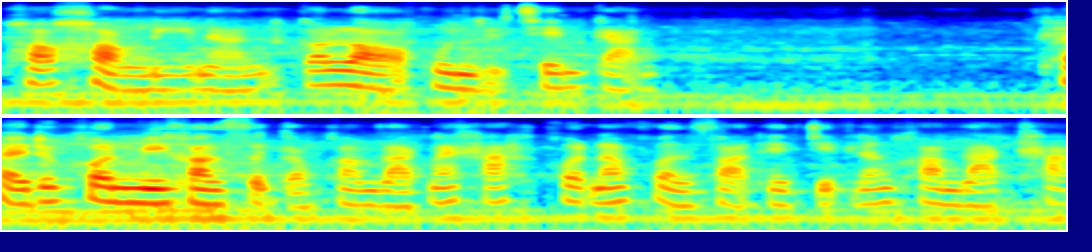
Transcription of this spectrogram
เพราะของดีนั้นก็รอคุณอยู่เช่นกันขอให้ทุกคนมีความสุขกับความรักนะคะโคดน้ำฝนสอนเห็นจิตเรื่องความรักค่ะ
